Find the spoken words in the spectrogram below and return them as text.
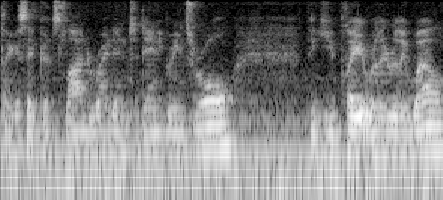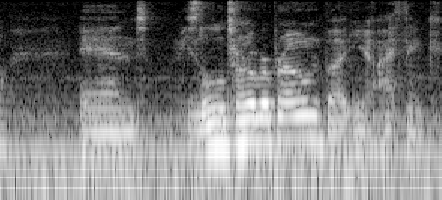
like I said, could slide right into Danny Green's role. I think he play it really, really well. And he's a little turnover prone, but you know I think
